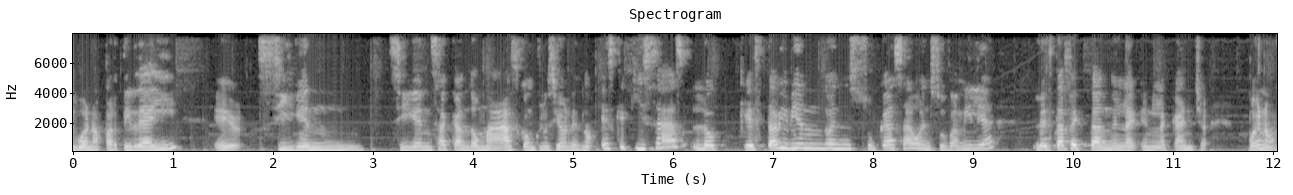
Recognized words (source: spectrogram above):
bueno, a partir de ahí eh, siguen, siguen sacando más conclusiones, ¿no? Es que quizás lo que está viviendo en su casa o en su familia le está afectando en la, en la cancha. Bueno,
